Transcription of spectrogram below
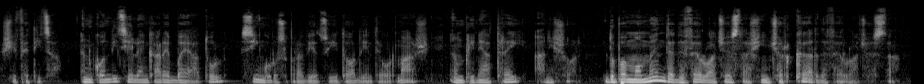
și fetița, în condițiile în care băiatul, singurul supraviețuitor dintre urmași, împlinea trei anișori. După momente de felul acesta și încercări de felul acesta, la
